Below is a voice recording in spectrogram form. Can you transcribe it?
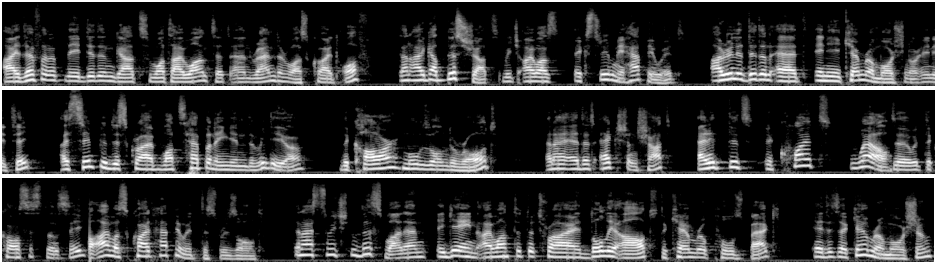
I definitely didn't get what I wanted and render was quite off. Then I got this shot, which I was extremely happy with. I really didn't add any camera motion or anything. I simply described what's happening in the video. The car moves on the road and I added action shot and it did uh, quite well uh, with the consistency. I was quite happy with this result. Then I switched to this one and again I wanted to try dolly out, the camera pulls back, It is a camera motion,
